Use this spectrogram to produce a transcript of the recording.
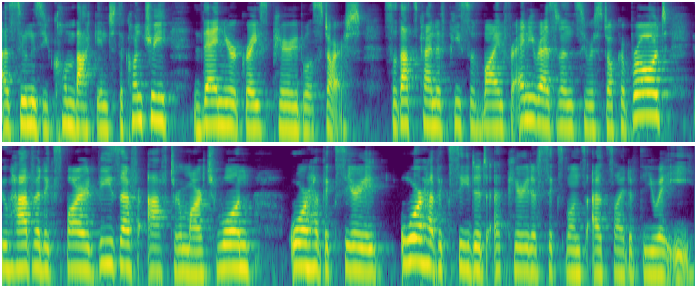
as soon as you come back into the country, then your grace period will start. So that's kind of peace of mind for any residents who are stuck abroad, who have an expired visa after March 1 or have exceeded or have exceeded a period of 6 months outside of the UAE.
